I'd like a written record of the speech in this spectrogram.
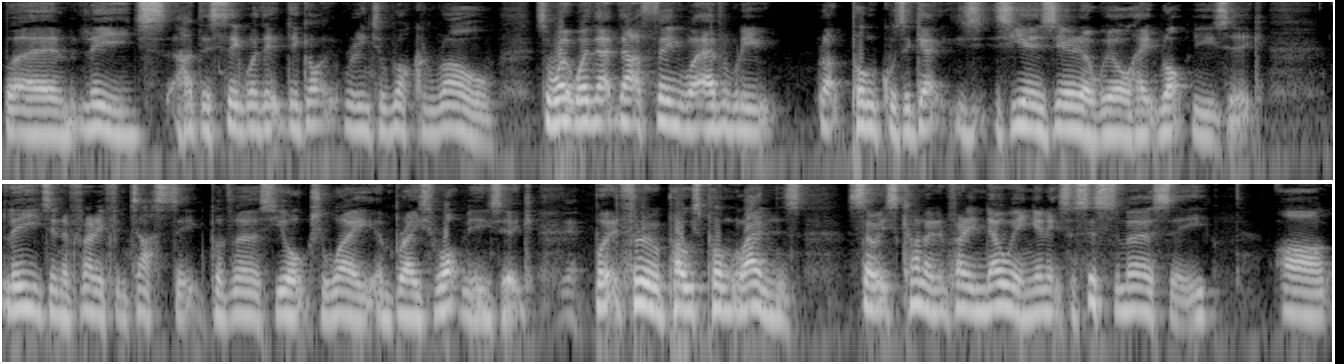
But um, Leeds had this thing where they, they got really into rock and roll. So when, when that, that thing where everybody like punk was again, it's year zero. We all hate rock music. Leeds, in a very fantastic, perverse Yorkshire way, embrace rock music, Yeah. but through a post-punk lens. So it's kind of very knowing, and it's a Sister Mercy are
